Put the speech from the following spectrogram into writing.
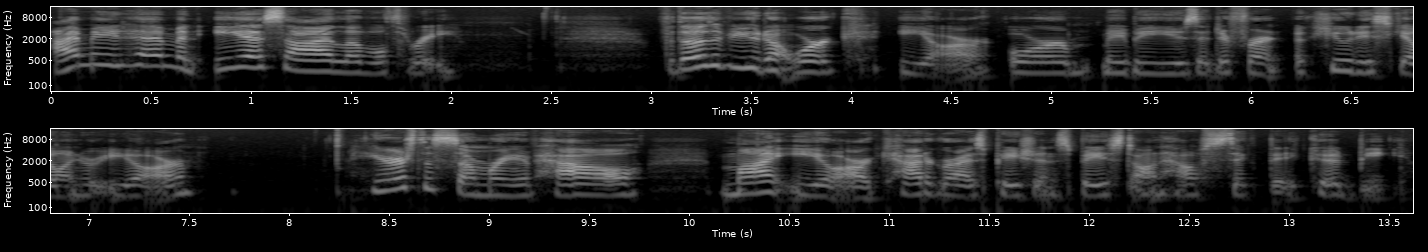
I made him an ESI level 3. For those of you who don't work ER or maybe use a different acuity scale in your ER, here's the summary of how my ER categorized patients based on how sick they could be.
